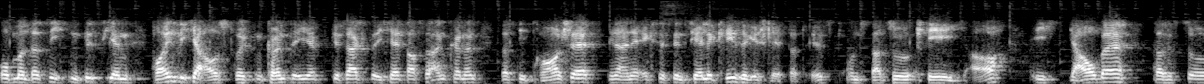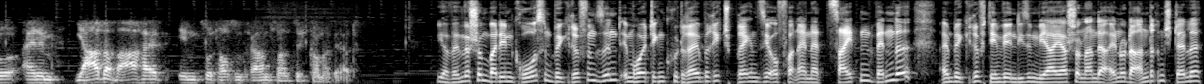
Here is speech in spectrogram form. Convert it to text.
ob man das nicht ein bisschen freundlicher ausdrücken könnte. Ich habe gesagt, ich hätte auch sagen können, dass die Branche in eine existenzielle Krise geschlittert ist. Und dazu stehe ich auch. Ich glaube, dass es zu einem Jahr der Wahrheit in 2023 kommen wird. Ja, wenn wir schon bei den großen Begriffen sind, im heutigen Q3-Bericht sprechen Sie auch von einer Zeitenwende. Ein Begriff, den wir in diesem Jahr ja schon an der einen oder anderen Stelle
